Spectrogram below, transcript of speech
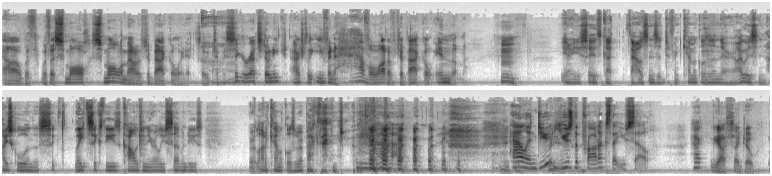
uh, with with a small small amount of tobacco in it. So t- cigarettes don't e- actually even have a lot of tobacco in them. Hmm. You know, you say it's got thousands of different chemicals in there. I was in high school in the six, late '60s, college in the early '70s. There were a lot of chemicals back then. Too. Alan, do you use the products that you sell? Heck, yes, I do.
